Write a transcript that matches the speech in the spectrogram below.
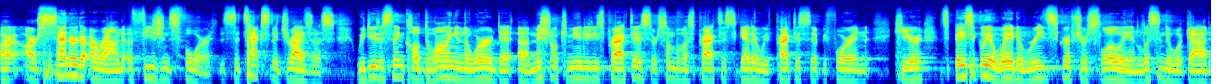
are, are centered around Ephesians 4. It's the text that drives us. We do this thing called dwelling in the Word that uh, missional communities practice, or some of us practice together. We've practiced it before in here. It's basically a way to read Scripture slowly and listen to what God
